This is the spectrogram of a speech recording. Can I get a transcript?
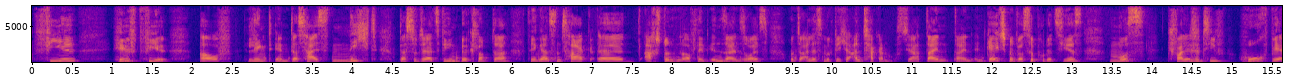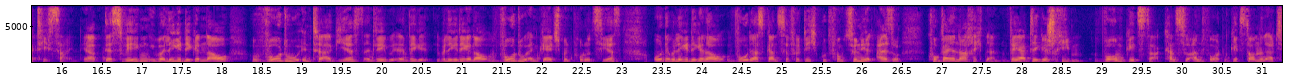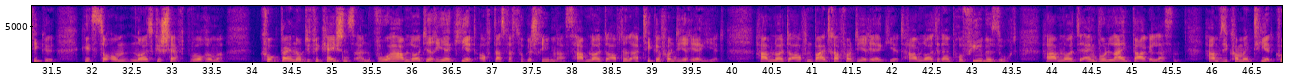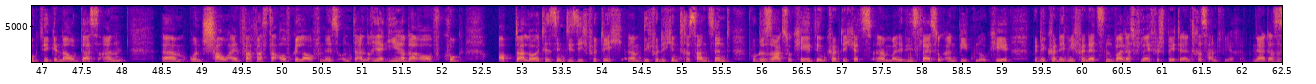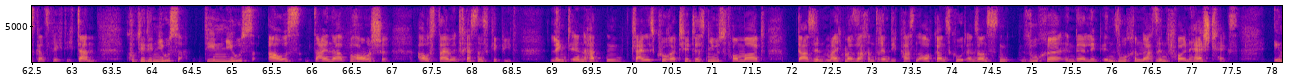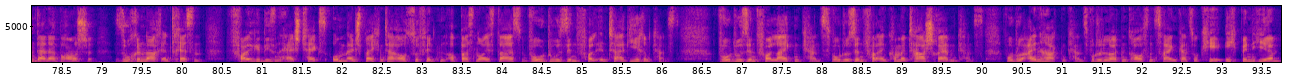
viel hilft viel auf LinkedIn. Das heißt nicht, dass du da jetzt wie ein Bekloppter den ganzen Tag äh, acht Stunden auf LinkedIn sein sollst und da alles Mögliche antackern musst. Ja, dein dein Engagement, was du produzierst, muss qualitativ hochwertig sein. Ja, deswegen überlege dir genau, wo du interagierst, überlege dir genau, wo du Engagement produzierst und überlege dir genau, wo das Ganze für dich gut funktioniert. Also, guck deine Nachrichten an. Wer hat dir geschrieben? Worum geht's da? Kannst du antworten? Geht's da um einen Artikel? Geht's da um ein neues Geschäft? Wo auch immer. Guck deine Notifications an. Wo haben Leute reagiert auf das, was du geschrieben hast? Haben Leute auf einen Artikel von dir reagiert? Haben Leute auf einen Beitrag von dir reagiert? Haben Leute dein Profil besucht? Haben Leute irgendwo ein Like dagelassen? Haben sie kommentiert? Guck dir genau das an ähm, und schau einfach, was da aufgelaufen ist und dann reagiere darauf. Guck, ob da Leute sind, die sich für dich, ähm, die für dich interessant sind, wo du sagst, okay, dem könnte ich jetzt ähm, meine Dienstleistung anbieten, okay, mit dem könnte ich mich vernetzen, weil das vielleicht für später interessant wäre. Ja, das ist ganz wichtig. Dann guck dir die News an, die News aus deiner Branche, aus deinem Interessensgebiet. LinkedIn hat ein kleines kuratiertes Newsformat. Da sind manchmal Sachen drin, die passen auch ganz gut. Ansonsten suche in der LinkedIn-Suche nach sinnvollen Hashtags in deiner Branche. Suche nach Interessen. Folge diesen Hashtags, um entsprechend herauszufinden, ob was Neues da ist, wo du sinnvoll interagieren kannst, wo du sinnvoll liken kannst, wo du sinnvoll einen Kommentar schreiben kannst, wo du einhaken kannst, wo du den Leuten draußen zeigen kannst, okay, ich bin hier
